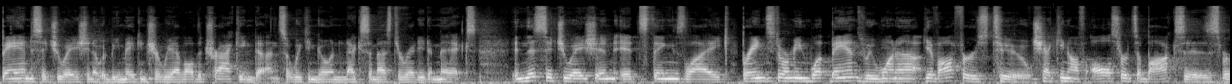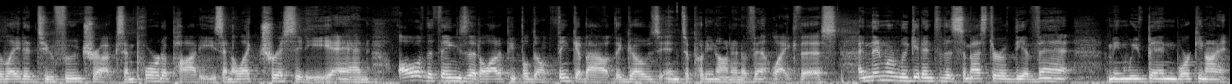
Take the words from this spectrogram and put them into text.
band situation, it would be making sure we have all the tracking done so we can go into next semester ready to mix. In this situation, it's things like brainstorming what bands we want to give offers to, checking off all sorts of boxes related to food trucks and porta potties and electricity and all of the things that a lot of people don't think about that goes into putting on an event like this. And then when we get into the semester of the event, I mean, we've been working on it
